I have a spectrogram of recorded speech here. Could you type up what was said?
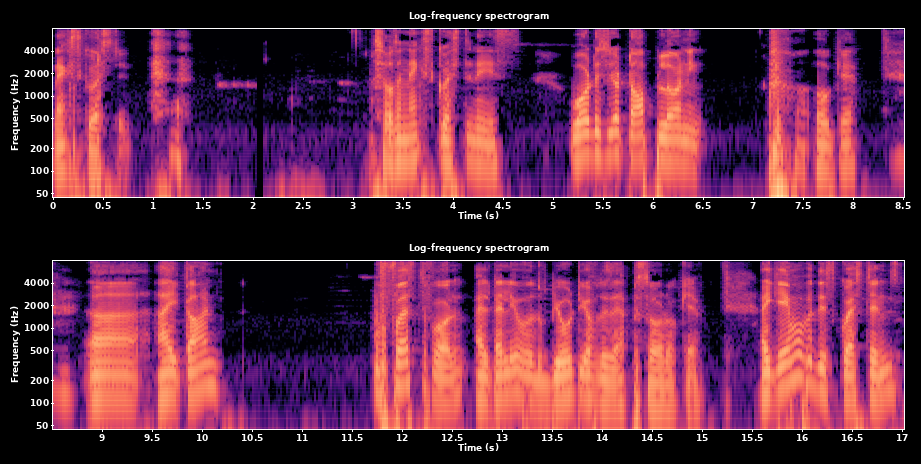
Next question. so the next question is, what is your top learning? okay. Uh, I can't. First of all, I'll tell you the beauty of this episode. Okay. I came up with these questions,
